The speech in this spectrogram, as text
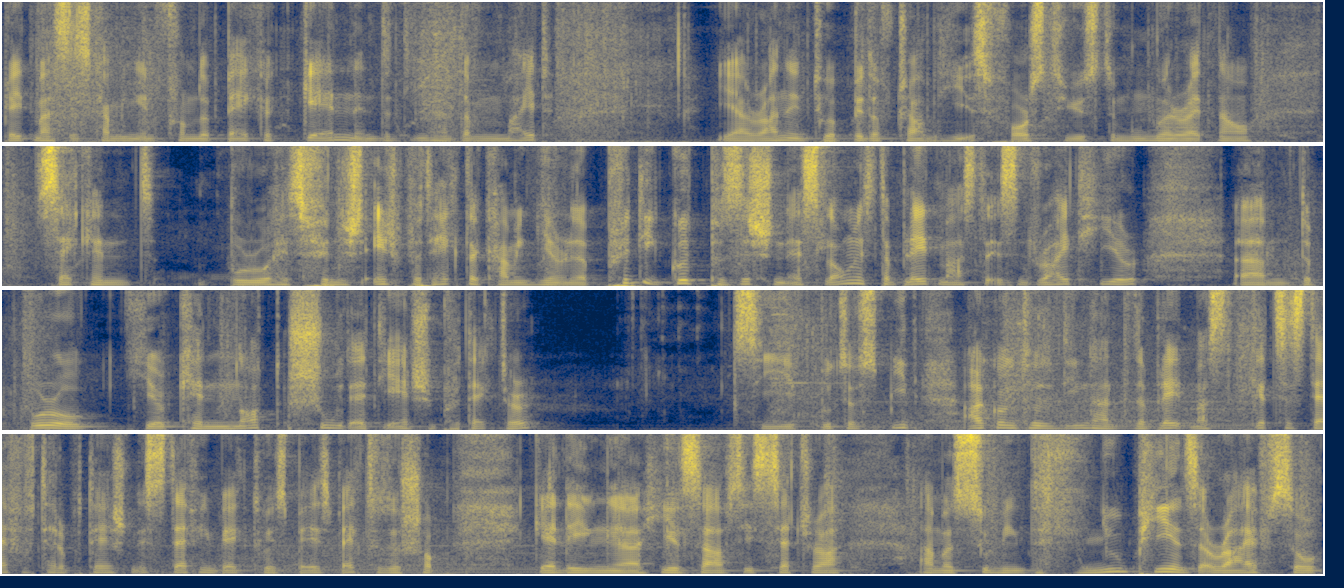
Blade Master is coming in from the back again, and the Demon Hunter might yeah, run into a bit of trouble. He is forced to use the Moonwell right now. Second, Burrow has finished Ancient Protector coming here in a pretty good position. As long as the Blade Master isn't right here, um, the Burrow here cannot shoot at the Ancient Protector see Boots of Speed are going to the Demon Hunter. The Blade Master gets a Staff of Teleportation, is staffing back to his base, back to the shop, getting uh, heal salves, etc. I'm assuming the new peons arrive, so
